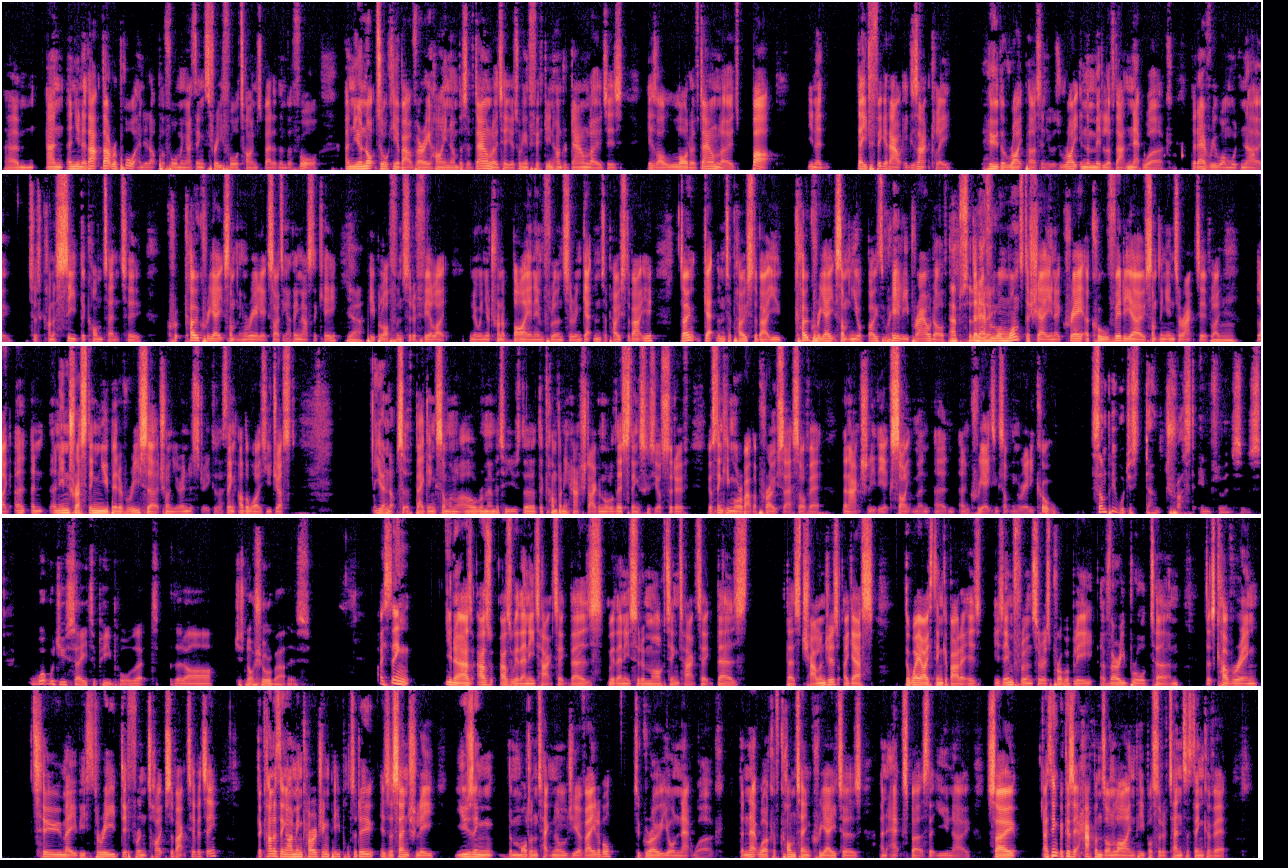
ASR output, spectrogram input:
Um, and, and, you know, that, that report ended up performing, I think, three, four times better than before. And you're not talking about very high numbers of downloads here. You're talking 1500 downloads is, is a lot of downloads, but, you know, they'd figured out exactly who the right person who was right in the middle of that network that everyone would know to kind of seed the content to co-create something really exciting. I think that's the key. Yeah. People often sort of feel like, you know, when you're trying to buy an influencer and get them to post about you, don't get them to post about you. Co-create something you're both really proud of. Absolutely. That everyone wants to share. You know, create a cool video, something interactive, like Mm. like a, an an interesting new bit of research on your industry. Because I think otherwise you just you end up sort of begging someone like, oh, remember to use the the company hashtag and all of these things because you're sort of you're thinking more about the process of it than actually the excitement and, and creating something really cool. Some people just don't trust influencers. What would you say to people that that are just not sure about this? I think you know, as as as with any tactic, there's with any sort of marketing tactic, there's there's challenges. I guess the way I think about it is is influencer is probably a very broad term that's covering two, maybe three different types of activity. The kind of thing I'm encouraging people to do is essentially using the modern technology available to grow your network, the network of content creators and experts that you know. So I think because it happens online, people sort of tend to think of it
